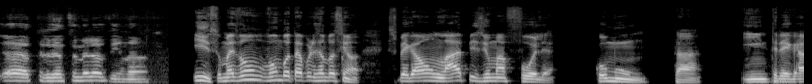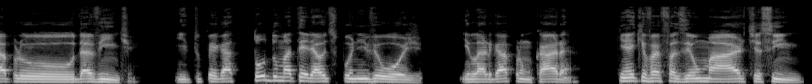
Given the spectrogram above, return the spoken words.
é, 300 é melhorzinho, né? Isso, mas vamos, vamos botar, por exemplo, assim, ó. Se pegar um lápis e uma folha comum, tá? E entregar pro Da Vinci, e tu pegar todo o material disponível hoje e largar pra um cara, quem é que vai fazer uma arte assim?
